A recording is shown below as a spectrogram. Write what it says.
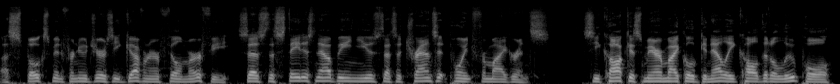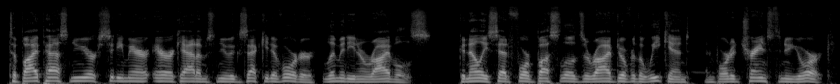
A spokesman for New Jersey Governor Phil Murphy says the state is now being used as a transit point for migrants, Secaucus Mayor Michael Gonnelli called it a loophole to bypass New York City Mayor Eric Adams' new executive order limiting arrivals. Gonnelli said four busloads arrived over the weekend and boarded trains to New York.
